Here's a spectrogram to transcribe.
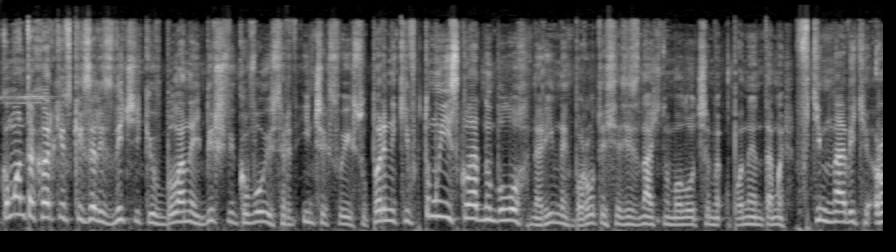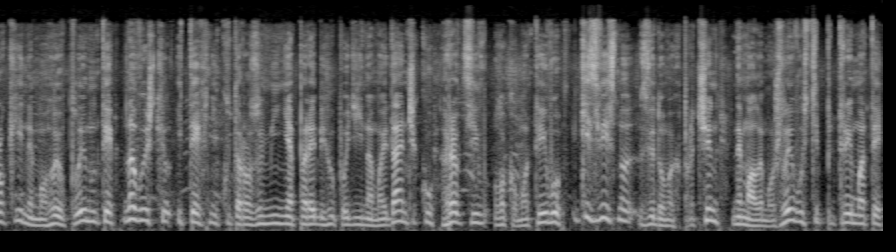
Команда харківських залізничників була найбільш віковою серед інших своїх суперників, тому їй складно було на рівних боротися зі значно молодшими опонентами. Втім, навіть роки не могли вплинути на вишкіл і техніку та розуміння перебігу подій на майданчику гравців локомотиву, які, звісно, з відомих причин не мали можливості підтримати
